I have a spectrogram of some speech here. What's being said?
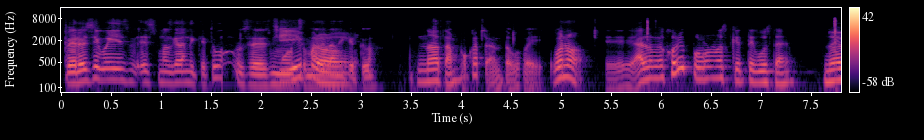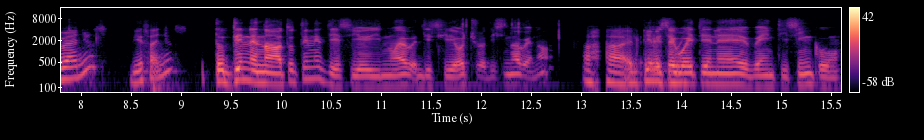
Pero ese güey es, es más grande que tú. O sea, es Sí, mucho más pero- grande que tú. No, tampoco tanto, güey. Bueno, eh, a lo mejor y por unos que te gustan. ¿Nueve años? ¿Diez años? Tú tienes, no, tú tienes 19, 18, 19, ¿no? Ajá, él tiene. Ese güey tiene 25.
